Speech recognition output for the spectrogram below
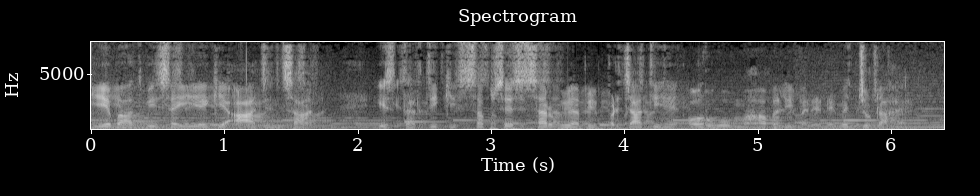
ये बात भी सही है कि आज इंसान इस धरती की सबसे सर्वव्यापी प्रजाति है और वो महाबली बनने में जुटा है।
